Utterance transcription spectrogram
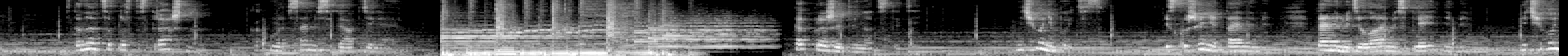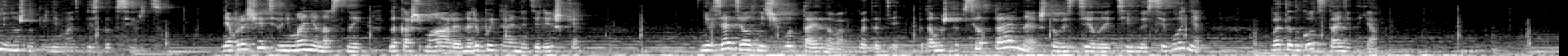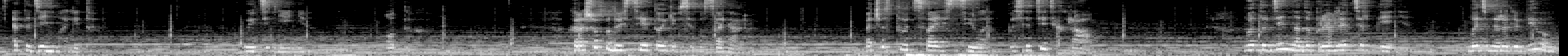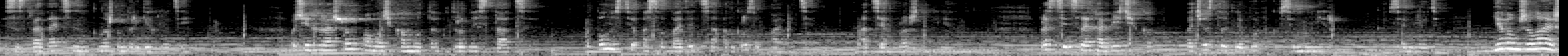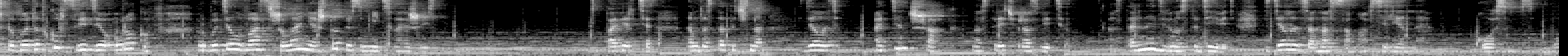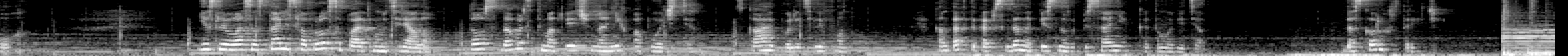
Становится просто страшно, как мы сами себя обделяем. Как прожить двенадцатый день? Ничего не бойтесь. Искушение тайными, тайными делами, сплетнями. Ничего не нужно принимать близко к сердцу. Не обращайте внимания на сны, на кошмары, на любые тайные делишки. Нельзя делать ничего тайного в этот день, потому что все тайное, что вы сделаете именно сегодня, в этот год станет явным. Это день молитвы, уединения, отдыха. Хорошо подвести итоги всего соляра. Почувствовать свои силы, посетить храм. В этот день надо проявлять терпение, быть миролюбивым и сострадательным к нуждам других людей. Очень хорошо помочь кому-то в трудной ситуации и полностью освободиться от груза памяти, от всех прошлых лет. Простить своих обидчиков, почувствовать любовь ко всему миру, ко всем людям. Я вам желаю, чтобы этот курс видеоуроков пробудил в вас желание что-то изменить в своей жизни. Поверьте, нам достаточно сделать один шаг навстречу развитию – Остальные 99 сделает за нас сама Вселенная, космос, Бог. Если у вас остались вопросы по этому материалу, то с удовольствием отвечу на них по почте, скайпу или телефону. Контакты, как всегда, написаны в описании к этому видео. До скорых встреч! thank you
